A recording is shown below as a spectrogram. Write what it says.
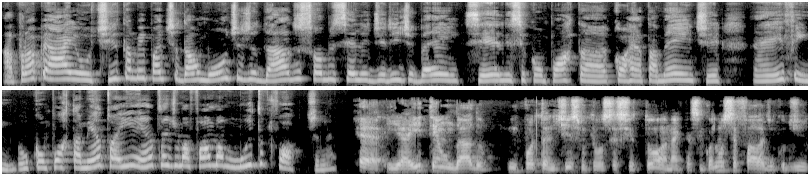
A própria IoT também pode te dar um monte de dados sobre se ele dirige bem, se ele se comporta corretamente, é, enfim, o comportamento aí entra de uma forma muito forte, né? É, e aí tem um dado importantíssimo que você citou, né? Que assim, quando você fala de, de,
